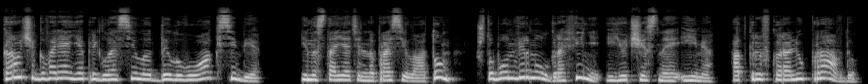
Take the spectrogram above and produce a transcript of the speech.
Короче говоря, я пригласила де Лувуа к себе — и настоятельно просила о том, чтобы он вернул графине ее честное имя, открыв королю правду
